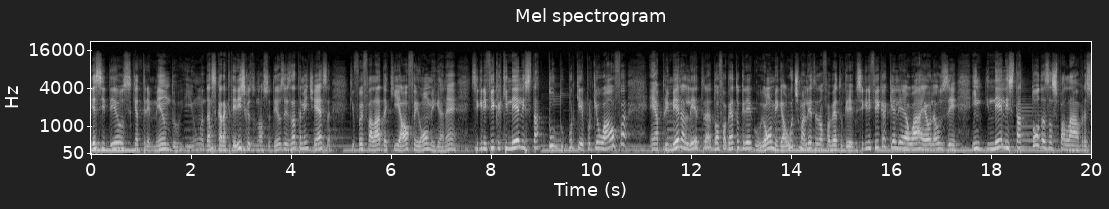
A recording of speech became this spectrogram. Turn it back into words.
Esse Deus que é tremendo e uma das características do nosso Deus é exatamente essa que foi falada aqui, alfa e ômega, né? Significa que nele está tudo. Por quê? Porque o alfa é a primeira letra do alfabeto grego, ômega, a última letra do alfabeto grego. Significa que ele é o A, é o, é o Z. E, nele está todas as palavras,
